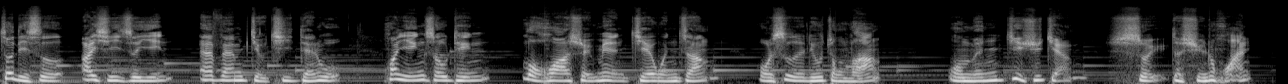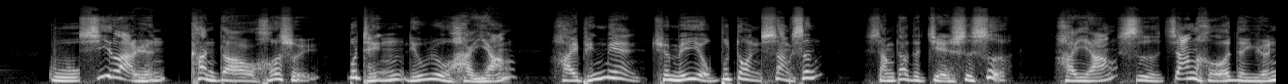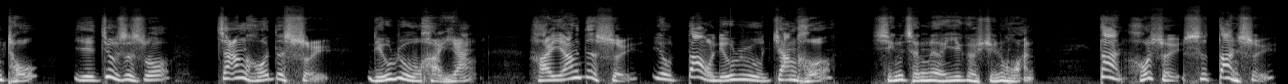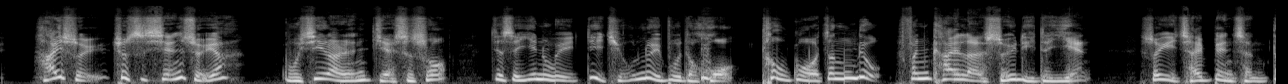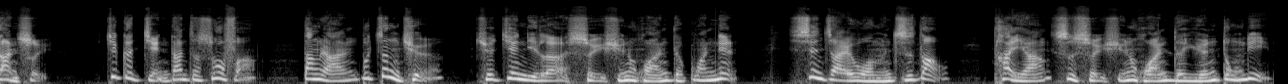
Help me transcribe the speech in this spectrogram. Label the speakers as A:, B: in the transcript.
A: 这里是爱惜之音 FM 九七点五，欢迎收听《落花水面皆文章》，我是刘总郎。我们继续讲水的循环。古希腊人看到河水不停流入海洋，海平面却没有不断上升，想到的解释是海洋是江河的源头，也就是说，江河的水。流入海洋，海洋的水又倒流入江河，形成了一个循环。但河水是淡水，海水却是咸水呀、古希腊人解释说，这是因为地球内部的火透过蒸馏分开了水里的盐，所以才变成淡水。这个简单的说法当然不正确，却建立了水循环的观念。现在我们知道，太阳是水循环的原动力。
